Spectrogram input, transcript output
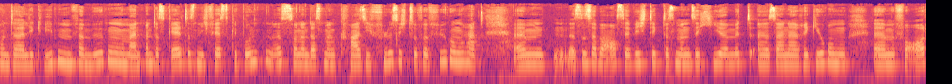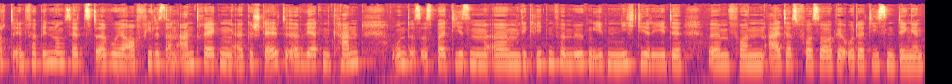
Unter liquidem Vermögen meint man das Geld, das nicht fest gebunden ist, sondern dass man quasi flüssig zur Verfügung hat. Ähm, es ist aber auch sehr wichtig, dass man sich hier mit äh, seiner Regierung ähm, vor Ort in Verbindung setzt, äh, wo ja auch vieles an Anträgen äh, gestellt werden kann. Und es ist bei diesem ähm, liquiden Vermögen eben nicht die Rede von Altersvorsorge oder diesen Dingen.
